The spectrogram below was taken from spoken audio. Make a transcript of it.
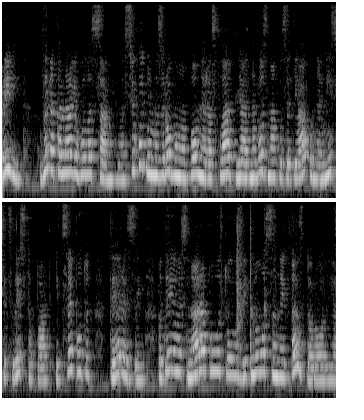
Привіт! Ви на каналі Голос Ангела. Сьогодні ми зробимо повний розклад для одного знаку зодіаку на місяць листопад. І це будуть терези. Подивимось на роботу, відносини та здоров'я.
